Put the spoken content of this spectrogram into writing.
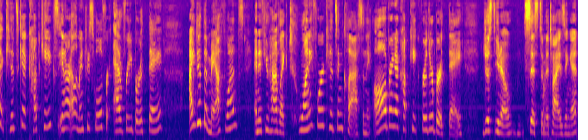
that kids get cupcakes in our elementary school for every birthday? I did the math once, and if you have like 24 kids in class and they all bring a cupcake for their birthday, just, you know, systematizing it,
